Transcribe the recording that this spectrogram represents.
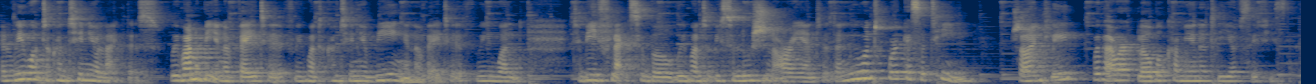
And we want to continue like this. We want to be innovative. We want to continue being innovative. We want to be flexible. We want to be solution oriented and we want to work as a team jointly with our global community of Cefistas.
